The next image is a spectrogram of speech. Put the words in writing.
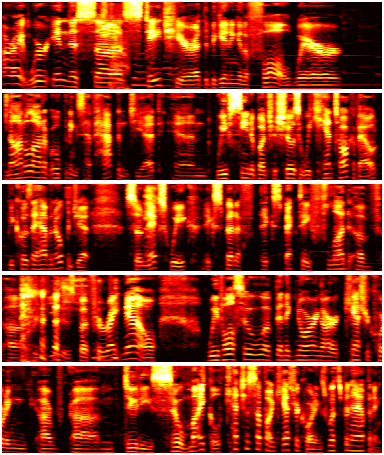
All right, we're in this uh, stage here at the beginning of the fall where not a lot of openings have happened yet, and we've seen a bunch of shows that we can't talk about because they haven't opened yet. So next week, expect a, expect a flood of uh, reviews. but for right now, We've also uh, been ignoring our cast recording uh, um, duties. So, Michael, catch us up on cast recordings. What's been happening?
